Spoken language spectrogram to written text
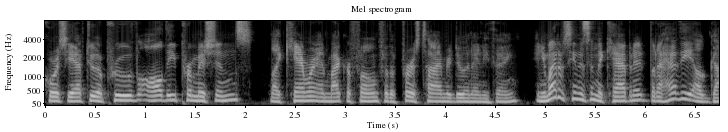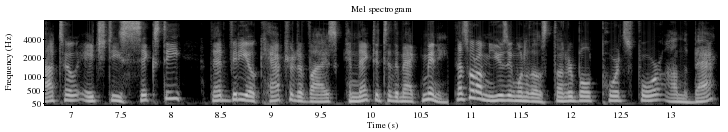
course, you have to approve all the permissions, like camera and microphone for the first time you're doing anything. And you might have seen this in the cabinet, but I have the Elgato HD60, that video capture device connected to the Mac Mini. That's what I'm using one of those Thunderbolt ports for on the back.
